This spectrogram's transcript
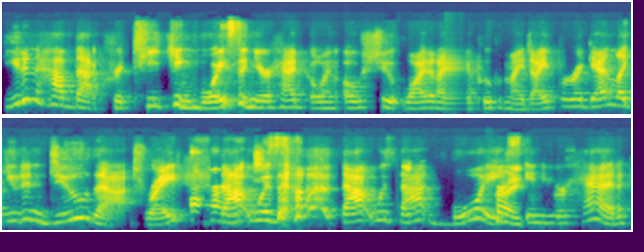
you didn't have that critiquing voice in your head going, oh shoot, why did I poop in my diaper again? Like you didn't do that, right? right. That was that was that voice right. in your head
